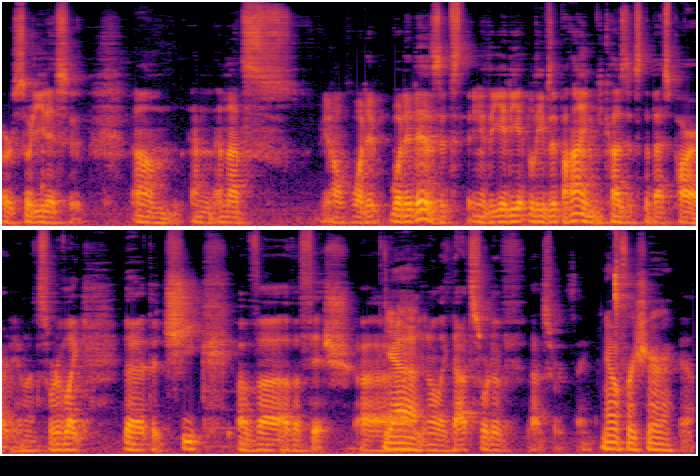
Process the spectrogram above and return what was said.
or soriresu, um, and and that's you know what it what it is. It's you know the idiot leaves it behind because it's the best part. You know, it's sort of like the the cheek of a, of a fish. Uh, Yeah. you know, like that sort of that sort of thing. No, for sure. Yeah.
